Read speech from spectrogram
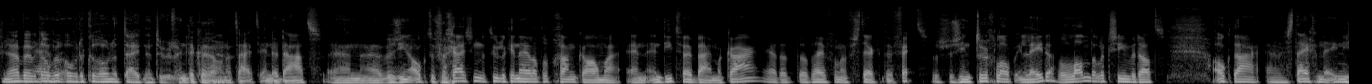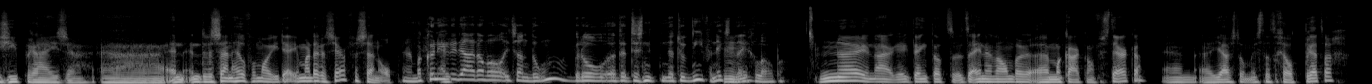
we hebben het over, over de coronatijd natuurlijk. De coronatijd, inderdaad. En uh, we zien ook de vergrijzing natuurlijk in Nederland op gang komen. En, en die twee bij elkaar, ja, dat, dat heeft wel een versterkend effect. Dus we zien terugloop in leden. Landelijk zien we dat. Ook daar uh, stijgende energieprijzen. en, en er zijn heel veel mooie ideeën, maar de reserves zijn op. Ja, maar kunnen jullie daar dan wel iets aan doen? Ik bedoel, het is niet, natuurlijk niet voor niks mm -hmm. leeggelopen. Nee, nou, ik denk dat het een en ander uh, elkaar kan versterken. En uh, juist om is dat geld prettig.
